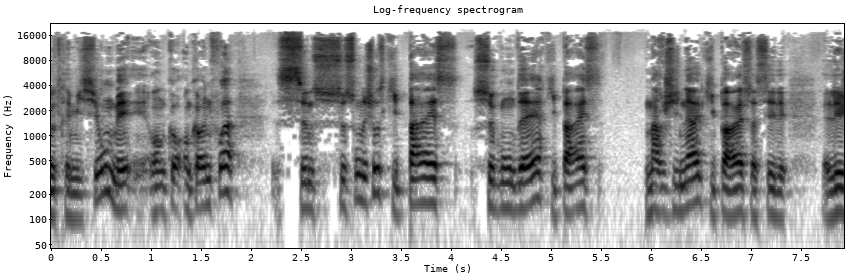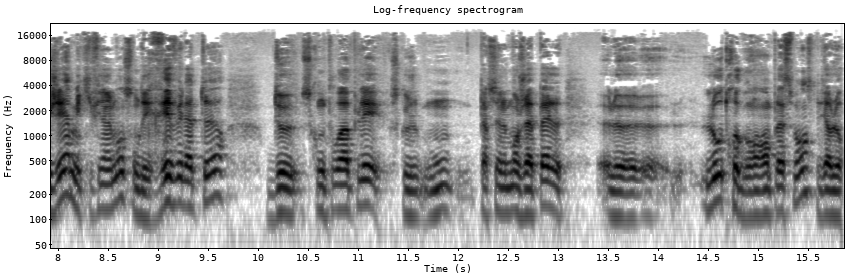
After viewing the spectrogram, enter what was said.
autre émission, mais encore, encore une fois, ce, sont des choses qui paraissent secondaires, qui paraissent marginales, qui paraissent assez lé- légères, mais qui finalement sont des révélateurs de ce qu'on pourrait appeler, ce que je- personnellement j'appelle le- l'autre grand remplacement, c'est-à-dire le-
